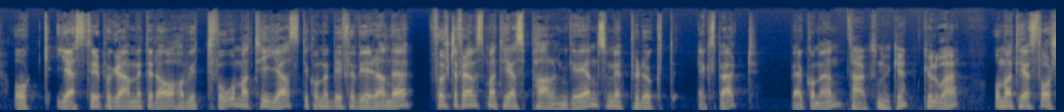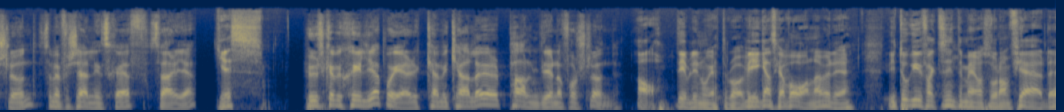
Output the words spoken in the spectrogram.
Och gäster i programmet idag har vi två Mattias, det kommer bli förvirrande. Först och främst Mattias Palmgren som är produktexpert. Välkommen. Tack så mycket, kul att vara här. Och Mattias Forslund som är försäljningschef Sverige. Yes. Hur ska vi skilja på er? Kan vi kalla er Palmgren och Forslund? Ja, det blir nog jättebra. Vi är ganska vana vid det. Vi tog ju faktiskt inte med oss våran fjärde,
